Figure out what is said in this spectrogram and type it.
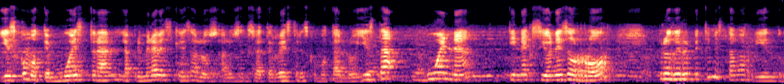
Y es como te muestran la primera vez que ves a los, a los extraterrestres como tal, ¿no? Y está buena, tiene acciones, horror, pero de repente me estaba riendo.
